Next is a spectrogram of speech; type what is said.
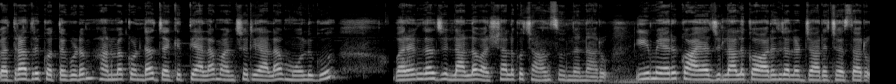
భద్రాద్రి కొత్తగూడెం హనుమకొండ జగిత్యాల మంచిర్యాల మూలుగు వరంగల్ జిల్లాల్లో వర్షాలకు ఛాన్స్ ఉందన్నారు. ఈ మేరకు ఆయా జిల్లాలకు ఆరెంజ్ అలర్ట్ జారీ చేశారు.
